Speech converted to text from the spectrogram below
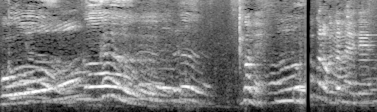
고, 그. 이거네. 손가락 어디다 놔야 돼?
